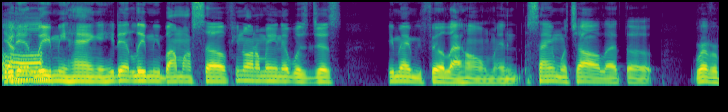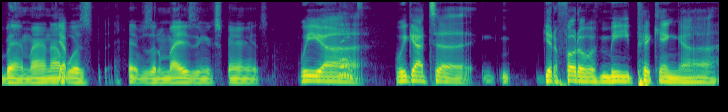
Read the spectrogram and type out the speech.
he didn't leave me hanging. He didn't leave me by myself. You know what I mean? It was just he made me feel at home. And same with y'all at the Riverbend, man. That Yep. was it was an amazing experience. We uh Thanks. we got to get a photo of me picking uh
